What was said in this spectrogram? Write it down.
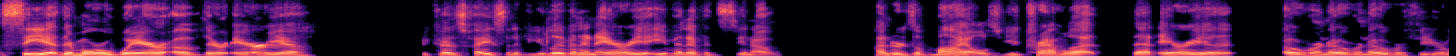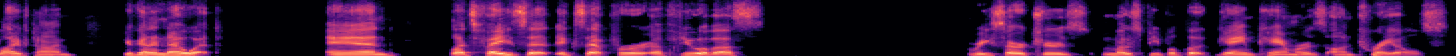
see it. They're more aware of their area because face it, if you live in an area, even if it's you know hundreds of miles, you travel that that area over and over and over through your lifetime, you're going to know it. And let's face it, except for a few of us researchers, most people put game cameras on trails.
